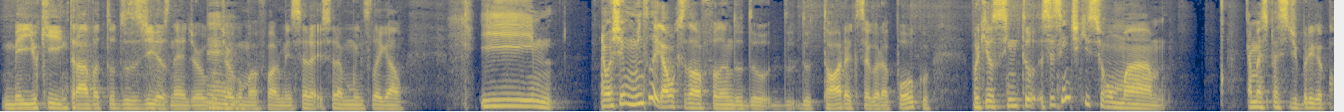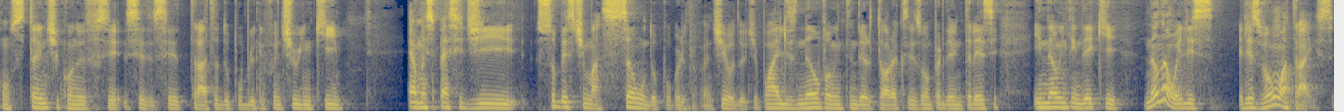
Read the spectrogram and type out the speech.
meio que entrava todos os dias, né? De, é. de alguma forma. Isso era, isso era muito legal. E eu achei muito legal o que você estava falando do, do, do tórax agora há pouco, porque eu sinto. Você sente que isso é uma. É uma espécie de briga constante quando se, se, se trata do público infantil, em que é uma espécie de subestimação do público infantil, do tipo, ah, eles não vão entender tórax, eles vão perder o interesse, e não entender que, não, não, eles eles vão atrás.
